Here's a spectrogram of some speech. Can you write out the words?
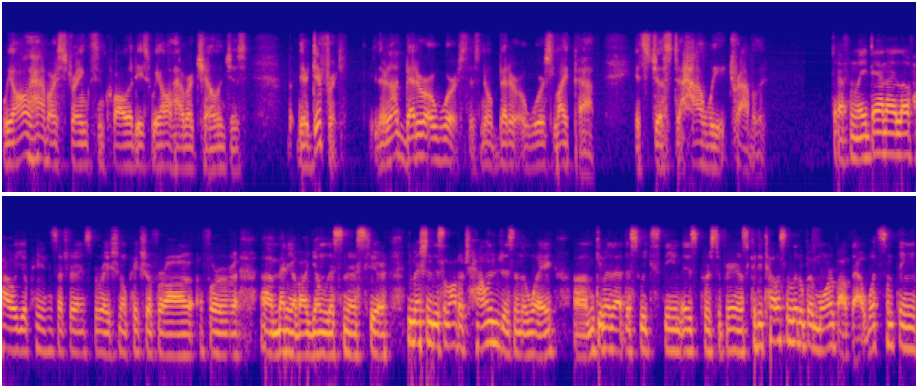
We all have our strengths and qualities, we all have our challenges, but they're different. They're not better or worse. There's no better or worse life path. It's just how we travel it. Definitely, Dan. I love how you're painting such an inspirational picture for our for uh, many of our young listeners here. You mentioned there's a lot of challenges in the way. Um, given that this week's theme is perseverance, could you tell us a little bit more about that? What's something?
